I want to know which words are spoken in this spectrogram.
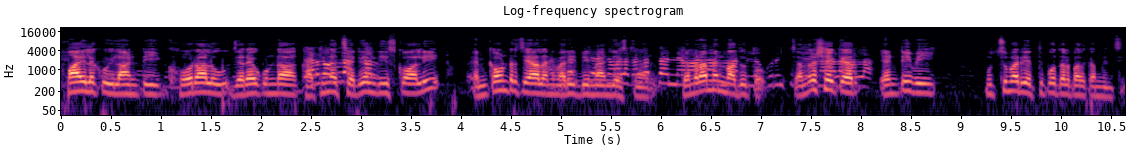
అమ్మాయిలకు ఇలాంటి ఘోరాలు జరగకుండా కఠిన చర్యలు తీసుకోవాలి. ఎన్కౌంటర్ చేయాలని మరీ డిమాండ్ చేస్తున్నారు. కెమెరామెన్ మధుతో చంద్రశేఖర్ ఎన్టీవీ ముచ్చుమరి ఎత్తిపోతల పథకం నుంచి.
